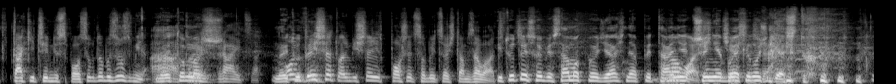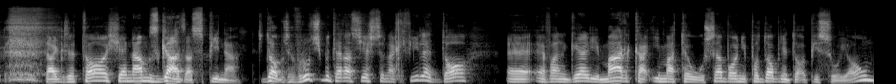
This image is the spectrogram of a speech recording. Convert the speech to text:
w taki czy inny sposób, to by zrozumieli, a No to, to jest masz- zdrajca. no i On tutaj- wyszedł, oni myśleli, poszedł sobie coś tam załatwić. I tutaj sobie sam odpowiedziałaś na pytanie, No właśnie, czy nie było jakiegoś się. gestu. Także to się nam zgadza, spina. Dobrze, wróćmy teraz jeszcze na chwilę do e, Ewangelii Marka i Mateusza, bo oni podobnie to opisują.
